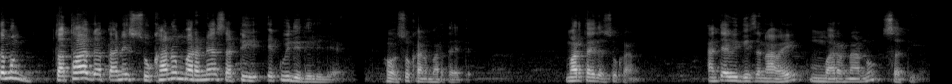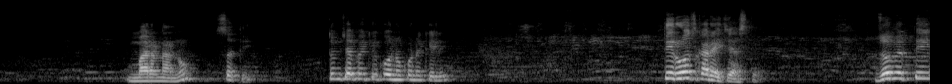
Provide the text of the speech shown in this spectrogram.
तर मग तथागताने सुखानं मरण्यासाठी एक विधी दिलेली आहे. हो सुखानं मरता येते. मरता येतं सुखानं. आणि त्या विधीचं नाव आहे मरणानु सती. मरणानु सती. तुमच्यापैकी कोण कोण केली? ती रोज करायची असते. जो व्यक्ती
